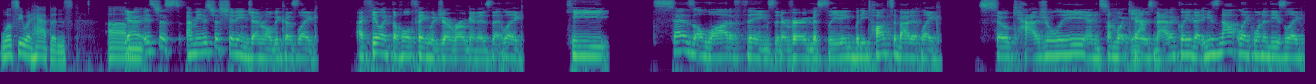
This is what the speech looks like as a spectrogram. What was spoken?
We'll see what happens. Um, yeah, it's just I mean, it's just shitty in general because like I feel like the whole thing with Joe Rogan is that like he says a lot of things that are very misleading, but he talks about it like so casually and somewhat Yeah. charismatically that he's not like one of these like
